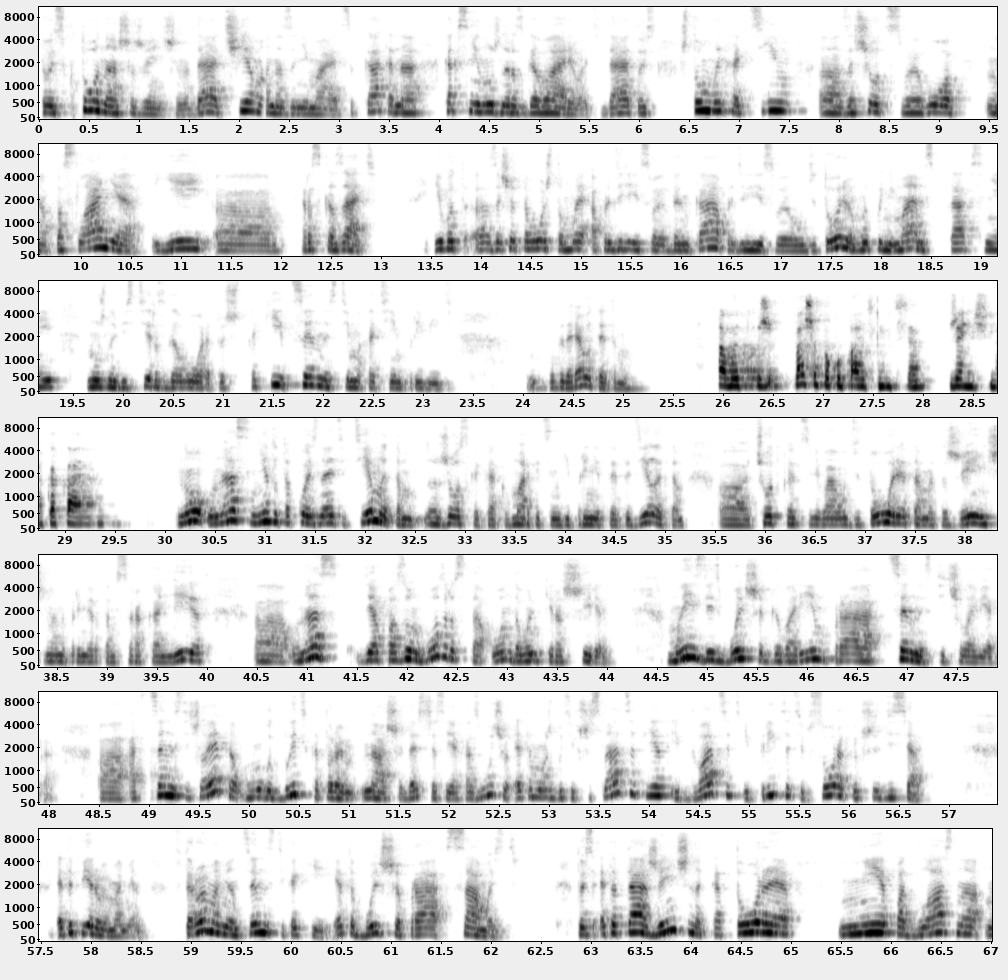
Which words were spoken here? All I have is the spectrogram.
То есть кто наша женщина, да, чем она занимается, как она, как с ней нужно разговаривать, да, то есть что мы хотим э, за счет своего э, послания ей э, рассказать. И вот э, за счет того, что мы определили свою ДНК, определили свою аудиторию, мы понимаем, как с ней нужно вести разговоры, то есть какие ценности мы хотим привить благодаря вот этому. А вот ваша покупательница, женщина, какая она? Но у нас нету такой, знаете, темы там жесткой, как в маркетинге принято это делать, там э, четкая целевая аудитория, там это женщина, например, там 40 лет. Э, у нас диапазон возраста, он довольно-таки расширен. Мы здесь больше говорим про ценности человека. А ценности человека могут быть, которые наши, да, сейчас я их озвучу, это может быть и в 16 лет, и в 20, и в 30, и в 40, и в 60. Это первый момент. Второй момент, ценности какие? Это больше про самость. То есть это та женщина, которая не подвластна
